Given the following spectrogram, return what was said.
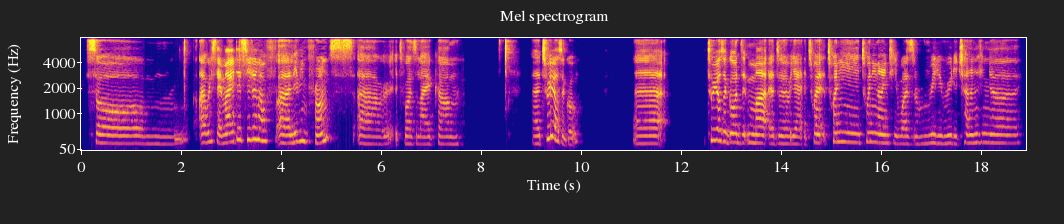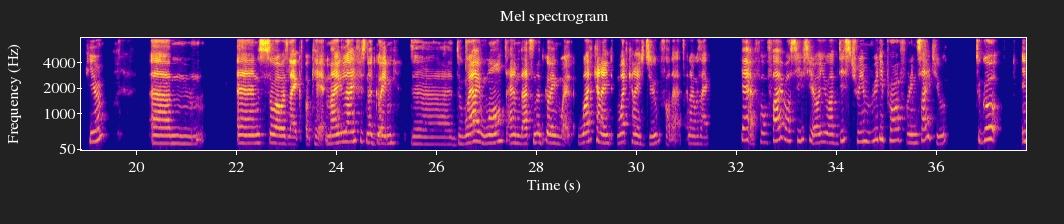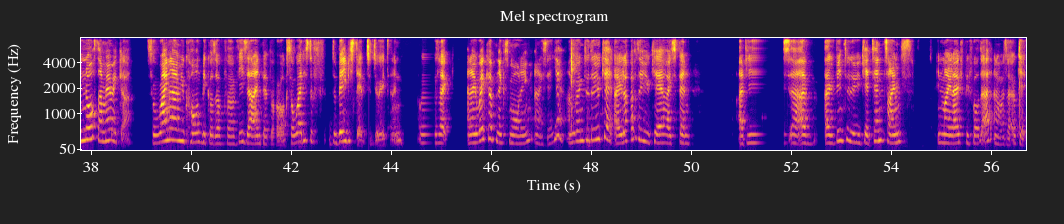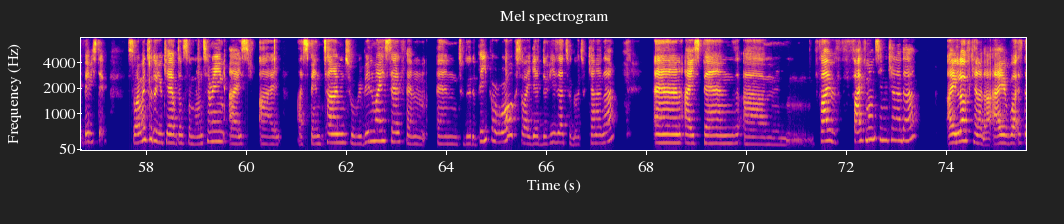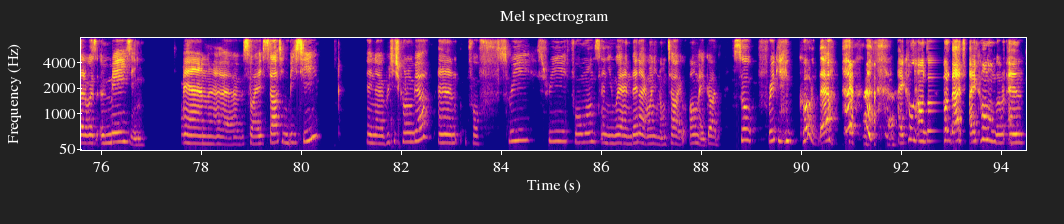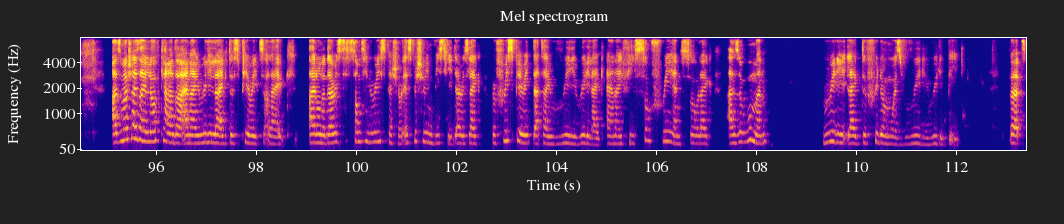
so um, I will say my decision of uh, leaving France, uh, it was like um, uh, two years ago. Uh, two years ago, the, my, the, yeah, 20, 2019 was really, really challenging uh, here. Um, and so I was like, okay, my life is not going the the way I want and that's not going well. What can I what can I do for that? And I was like, yeah, for five or six years you have this dream really powerful inside you to go in North America. So right now you can't because of visa and paperwork. So what is the the baby step to do it? And I was like, and I wake up next morning and I say, yeah, I'm going to the UK. I love the UK. I spend at least uh, I've I've been to the UK ten times in my life before that and i was like okay baby step. So i went to the uk i've done some volunteering. I i i spent time to rebuild myself and and to do the paperwork. So i get the visa to go to canada. And i spent um, five five months in canada. I love canada. I was that was amazing. And uh, so i start in bc in uh, British Columbia, and for three, three, four months anyway, and then I went in Ontario. Oh my God, so freaking cold there! I can't handle that. I can't handle. And as much as I love Canada and I really like the spirit, like I don't know, there is something really special, especially in BC. There is like a free spirit that I really, really like, and I feel so free and so like as a woman really like the freedom was really really big but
